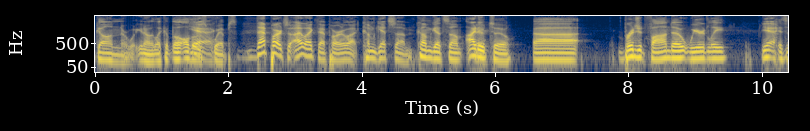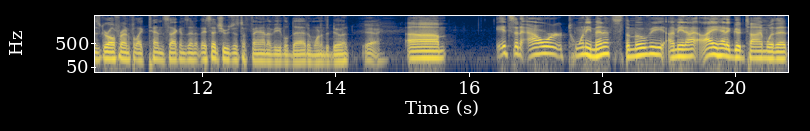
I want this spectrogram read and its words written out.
gun or you know like all those Yeah. quips. That part's I like that part a lot. Come get some. Come get some. I do too. Uh, Bridget Fonda weirdly Yeah, is his girlfriend for like ten seconds in it. They said she was just a fan of Evil Dead and wanted to do it. yeah. Um, it's an hour twenty minutes. The movie. I mean, I I had a good time with it.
